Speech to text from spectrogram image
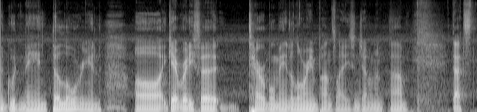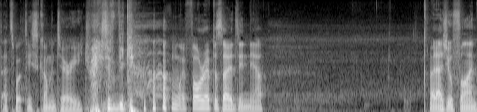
a good man Mandalorian. Oh, get ready for terrible Mandalorian puns, ladies and gentlemen. Um, that's that's what this commentary tracks have become. We're four episodes in now. But as you'll find,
